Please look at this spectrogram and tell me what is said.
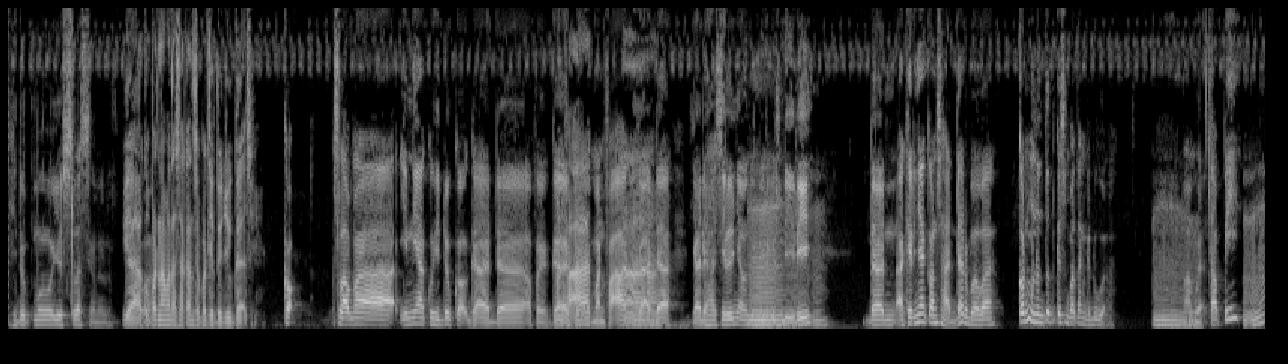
hidupmu useless gitu loh. Ya, aku pernah merasakan seperti itu juga sih. kok selama ini aku hidup kok gak ada apa ya gak ada Manfaat. manfaat gak Ah. ada gak ada hasilnya untuk diriku Hmm, sendiri mm, dan akhirnya kon sadar bahwa kon menuntut kesempatan kedua mm. paham nggak tapi Mm-mm.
